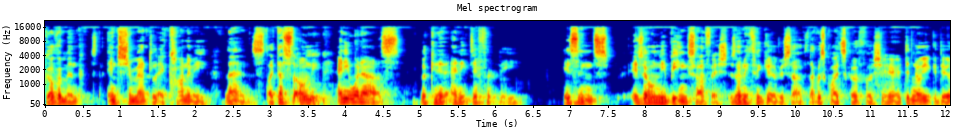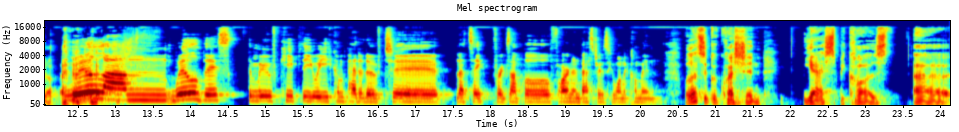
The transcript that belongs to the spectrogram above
government instrumental economy lens. Like that's the only anyone else looking at it any differently isn't is only being selfish, is only thinking of yourself. That was quite skillful, Shahir. Didn't know you could do that. will um, will this the move keep the UAE competitive to, let's say, for example, foreign investors who want to come in? Well, that's a good question. Yes, because uh,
